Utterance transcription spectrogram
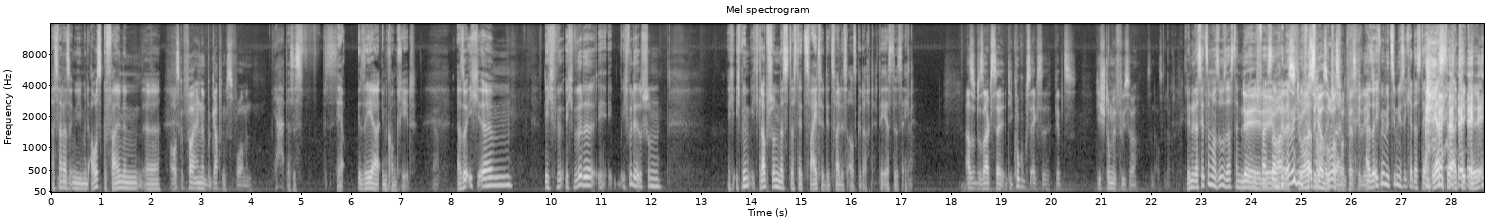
was war das irgendwie mit ausgefallenen, äh, Ausgefallene Begattungsformen. ja, das ist sehr, sehr inkonkret. Ja. Also ich, ähm, ich, ich würde, ich würde schon, ich, ich bin, ich glaube schon, dass, dass der zweite, der zweite ist ausgedacht. Der erste ist echt. Also du sagst, ja, die Kuckucksechse gibt's, die Stummelfüßer sind ausgedacht. Wenn du das jetzt nochmal so sagst, dann bin ich Nee, fast nee, Johannes, ich du hast dich ja sowas von festgelegt. Also ich bin mir ziemlich sicher, dass der erste Artikel,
